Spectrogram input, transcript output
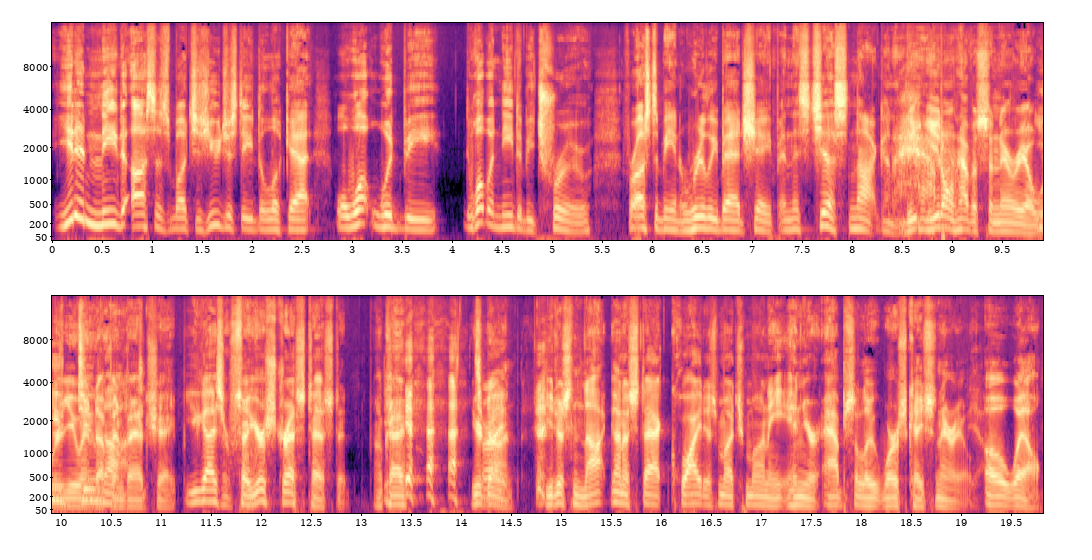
you didn't need us as much as you just need to look at well, what would be what would need to be true for us to be in really bad shape, and it's just not going to happen. you don't have a scenario where you, do end up in bad shape. You guys are So you're stress tested. Okay, you're right. done. You're just not going to stack quite as much money in your absolute worst case scenario. Oh well,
